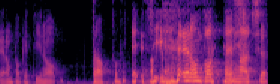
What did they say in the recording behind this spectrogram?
era un pochettino troppo. eh, sì, era un po' too much.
